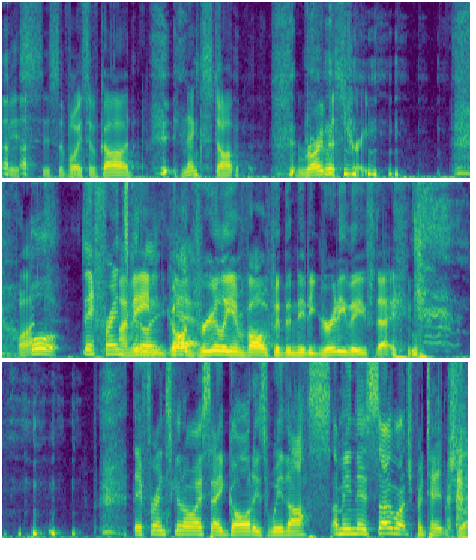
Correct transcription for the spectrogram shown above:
This is the voice of God. Next stop, Roma Street. What? Or their friends. I mean, God's really involved with the nitty gritty these days. their friends could always say God is with us. I mean, there's so much potential.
